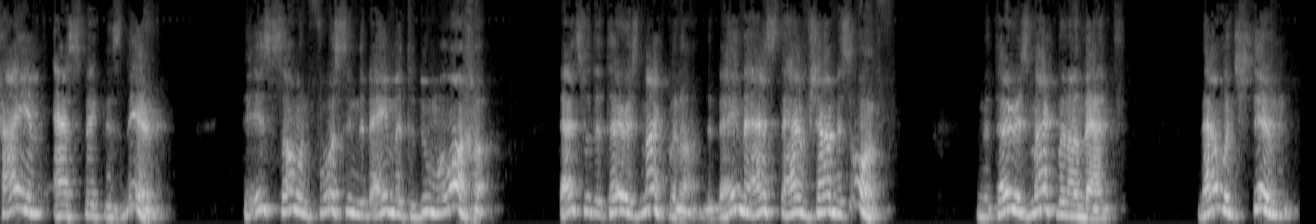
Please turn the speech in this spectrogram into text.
Chaim aspect is there. There is someone forcing the behemoth to do malacha. That's what the Torah is makban on. The behemoth has to have Shabbos off. And the Torah is makban on that that would stem.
